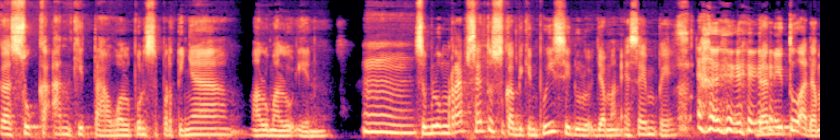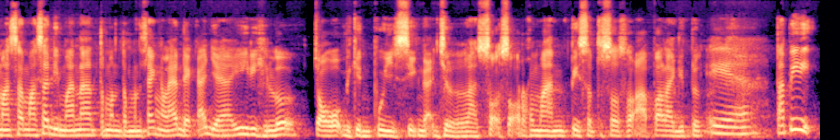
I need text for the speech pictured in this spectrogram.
kesukaan kita walaupun sepertinya malu-maluin. Hmm. Sebelum rap saya tuh suka bikin puisi dulu zaman SMP. Dan itu ada masa-masa di mana teman-teman saya ngeledek aja, "Ih, lo cowok bikin puisi nggak jelas, sok-sok romantis atau sok-sok apalah gitu." Iya. Tapi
